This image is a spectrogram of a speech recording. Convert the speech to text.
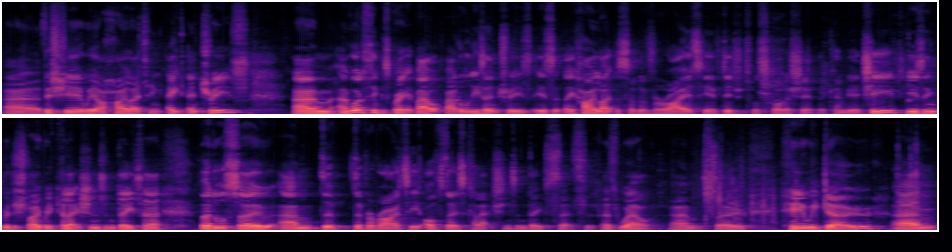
Uh, this year we are highlighting eight entries Um, and what I think is great about, about all these entries is that they highlight the sort of variety of digital scholarship that can be achieved using British Library collections and data, but also um, the, the variety of those collections and data sets as well. Um, so here we go. Um,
